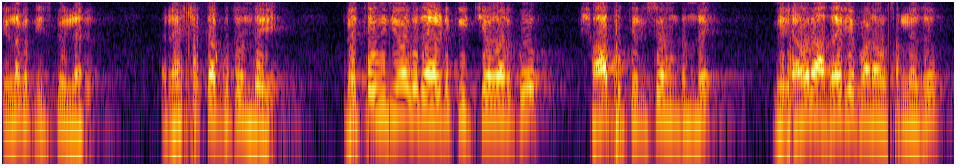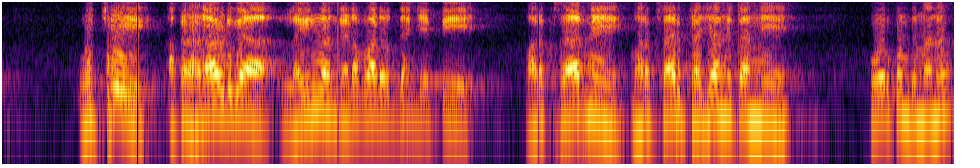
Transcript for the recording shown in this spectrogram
ఇళ్ళకు తీసుకువెళ్ళారు. రెస్ట్ తగ్గుతుంది. ప్రతి వినియోగదారుడికి ఇచ్చే వరకు షాపు తెలిసే ఉంటుంది. మీరు ఎవరు అధైర్యపడవసరం లేదు. వచ్చి అక్కడ హడావిడిగా లైన్లో నిలబడవద్దని చెప్పి మరొకసారిని మరొకసారి ప్రజానికాన్ని కోరుకుంటున్నాను.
